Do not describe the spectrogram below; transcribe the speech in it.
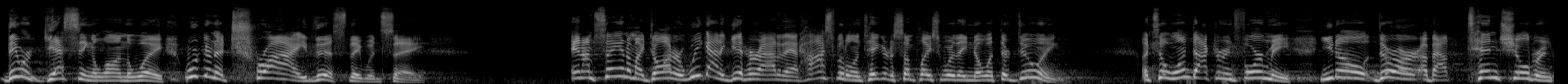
They were guessing along the way. We're going to try this, they would say. And I'm saying to my daughter, we got to get her out of that hospital and take her to some place where they know what they're doing. Until one doctor informed me, you know, there are about 10 children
